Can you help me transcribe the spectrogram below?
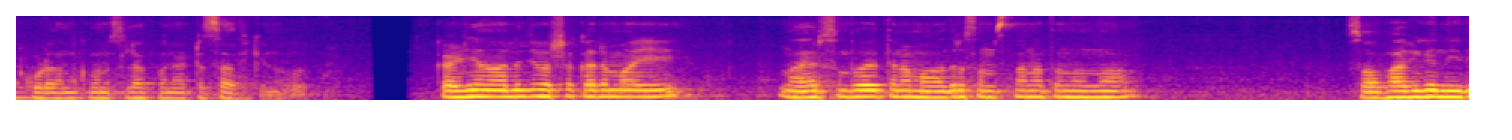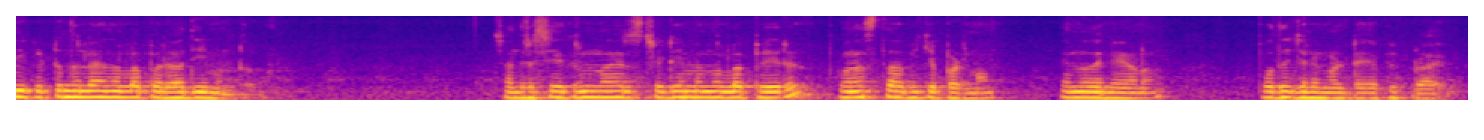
കൂടെ നമുക്ക് മനസ്സിലാക്കുവാനായിട്ട് സാധിക്കുന്നത്. കഴിഞ്ഞ നാലഞ്ച് വർഷക്കാലമായി നായർ സമുദായത്തിന് മാതൃ സംസ്ഥാനത്ത് നിന്ന് സ്വാഭാവിക നീതി കിട്ടുന്നില്ല എന്നുള്ള പരാതിയുമുണ്ട്. ചന്ദ്രശേഖരൻ നായർ സ്റ്റേഡിയം എന്നുള്ള പേര് പുനഃസ്ഥാപിക്കപ്പെടണം എന്ന് തന്നെയാണ് പൊതുജനങ്ങളുടെ അഭിപ്രായം.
